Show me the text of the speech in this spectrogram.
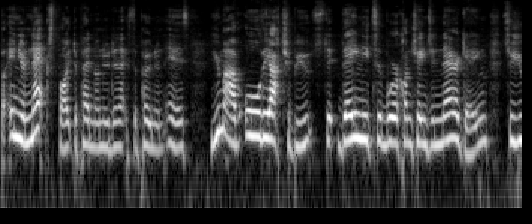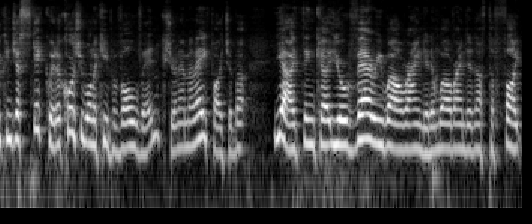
But in your next fight, depending on who the next opponent is, you might have all the attributes that they need to work on changing their game, so you can just stick with. Of course, you want to keep evolving because you're an MMA fighter, but yeah, I think uh, you're very well rounded and well rounded enough to fight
